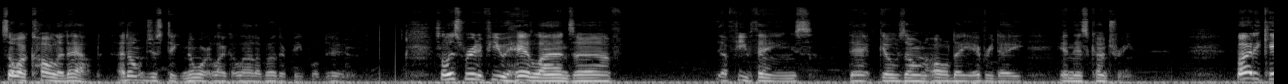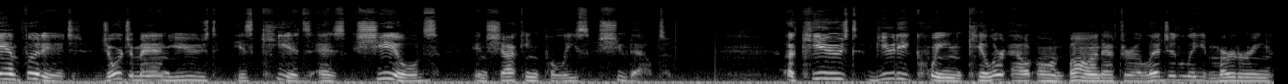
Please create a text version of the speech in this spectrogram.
So I call it out. I don't just ignore it like a lot of other people do. So let's read a few headlines of a few things that goes on all day, every day in this country. Body cam footage Georgia man used his kids as shields in shocking police shootout. Accused beauty queen killer out on bond after allegedly murdering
